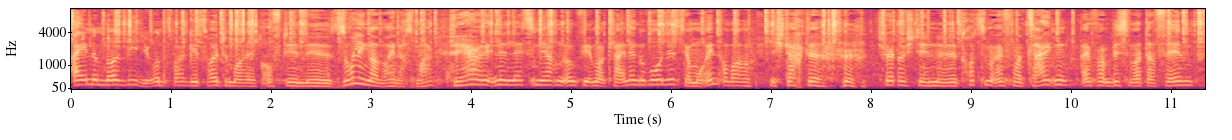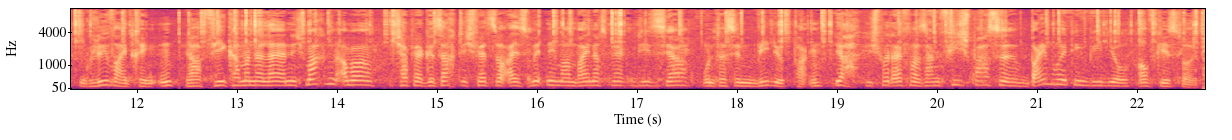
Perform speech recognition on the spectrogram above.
einem neuen Video. Und zwar geht es heute mal auf den äh, Solinger Weihnachtsmarkt, der in den letzten Jahren irgendwie immer kleiner geworden ist. Ja moin, aber ich dachte, ich werde euch den äh, trotzdem einfach mal zeigen, einfach ein bisschen was da filmen, Glühwein trinken. Ja, viel kann man da leider nicht machen, aber ich habe ja gesagt, ich werde so alles mitnehmen an Weihnachtsmärkten dieses Jahr und das in Videos packen. Ja, ich würde einfach mal sagen, viel Spaß äh, beim heutigen Video. Auf geht's, Leute.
